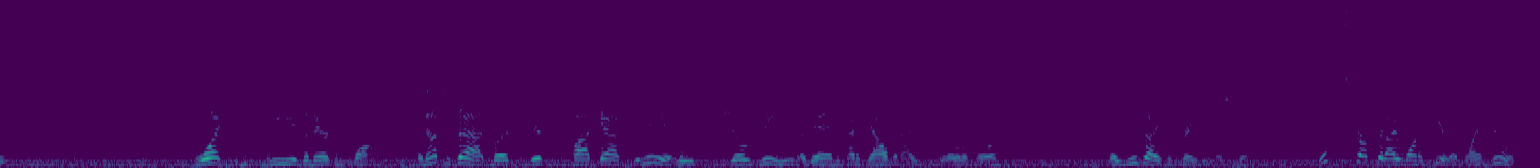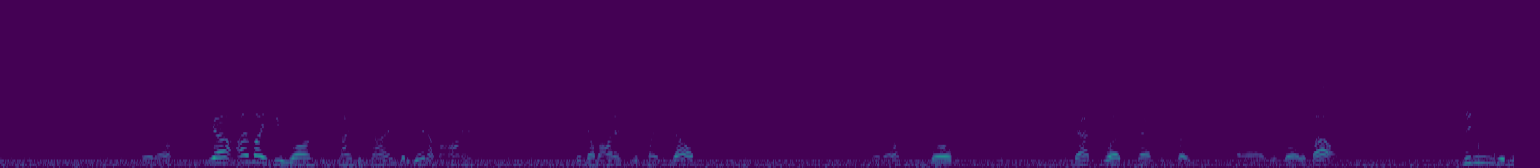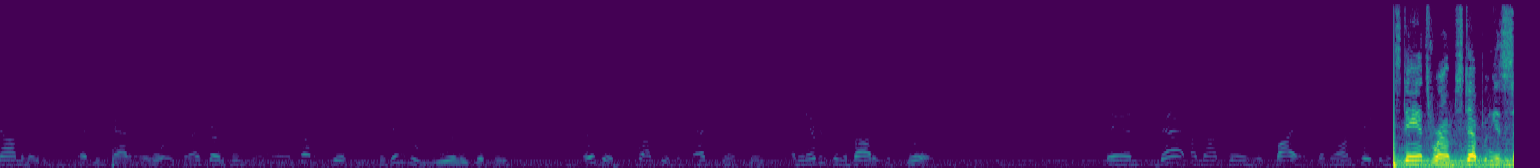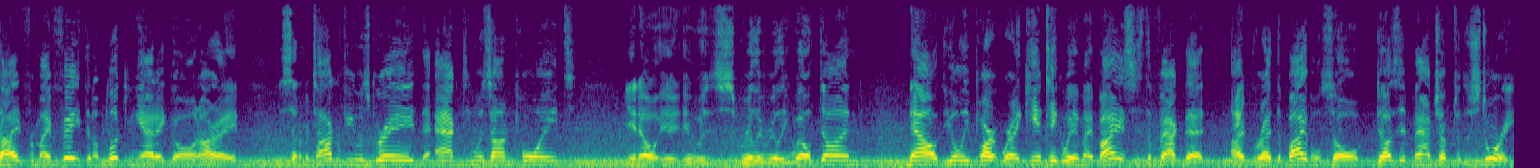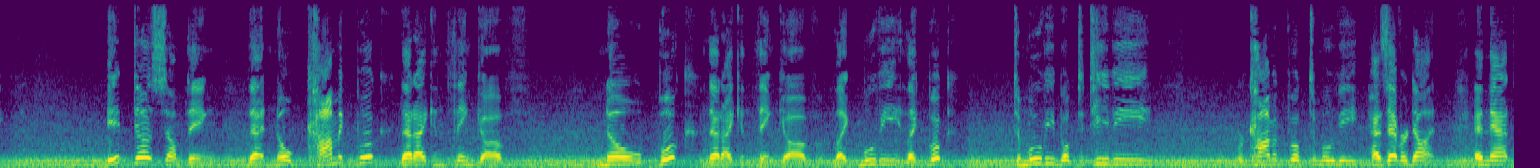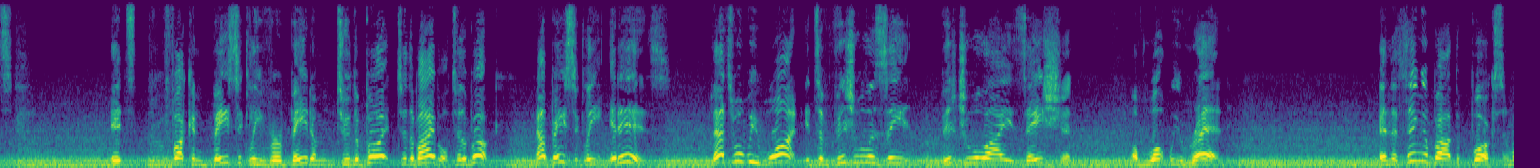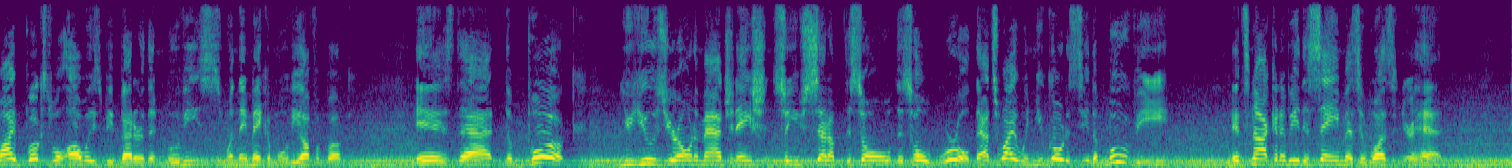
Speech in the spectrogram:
what we as Americans want. And not just that, but this podcast, for me at least, shows me, again, kind of galvanizes it a little more that you guys are craving this This is stuff that I want to hear. That's why I'm doing. You know? Yeah, I might be wrong from time to time, but again, I'm honest. I think I'm honest with myself. You know? So that's what Passion of Christ uh, was all about. Didn't even get nominated at the Academy Awards. And I started thinking, eh, something's fishy because it was a really good movie. It was a fucking excellent movie. I mean, everything about it was good. And that I'm not I'm taking a stance where I'm stepping aside from my faith and I'm looking at it going, all right, the cinematography was great, the acting was on point, you know, it, it was really, really well done. Now, the only part where I can't take away my bias is the fact that I've read the Bible. So, does it match up to the story? It does something that no comic book that I can think of, no book that I can think of, like movie, like book to movie, book to TV, or comic book to movie has ever done. And that's it's fucking basically verbatim to the book to the Bible, to the book. Now basically it is. That's what we want. It's a visualiza- visualization of what we read. And the thing about the books and why books will always be better than movies when they make a movie off a book is that the book you use your own imagination. So you set up this whole this whole world. That's why when you go to see the movie, it's not going to be the same as it was in your head.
